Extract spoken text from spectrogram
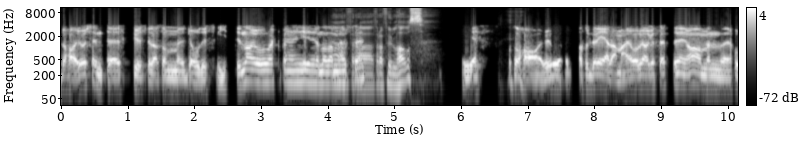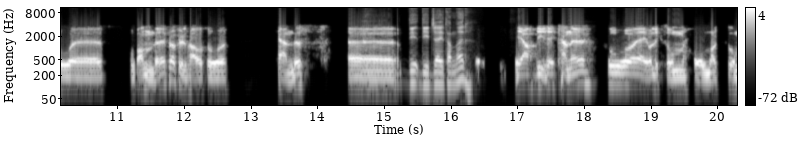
vi har jo kjente skuespillere som Jodie Sweetin har jo vært med i en av dem. ja, fra, fra Full House. Yes. Og så har jo altså jeg meg, og vi har ikke sett den ennå, men hun, eh, hun andre fra Full House, hun Candice eh, DJ Tanner? Ja, DJ Tanner. Hun er jo liksom Hallmark som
